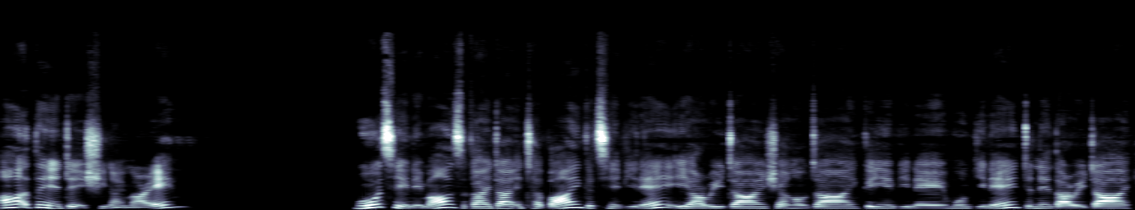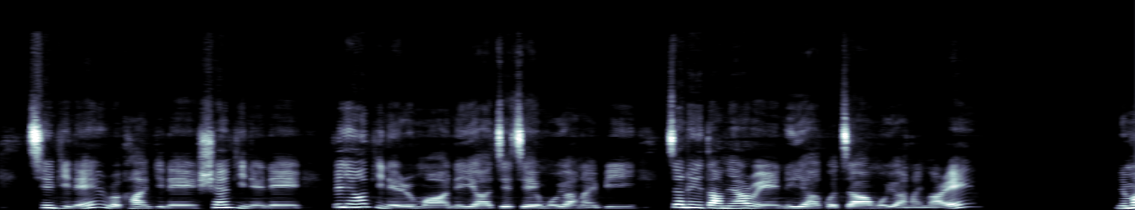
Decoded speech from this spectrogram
အားအသင့်အတင့်ရှိနိုင်ပါတယ်။မိုးအခြေအနေမှာစကိုင်းတိုင်းအထက်ပိုင်းကချင်ပြည်နယ်၊အေရီတိုင်း၊ရန်ကုန်တိုင်း၊ကရင်ပြည်နယ်၊မွန်ပြည်နယ်၊တနင်္သာရီတိုင်း၊ချင်းပြည်နယ်၊ရခိုင်ပြည်နယ်၊ရှမ်းပြည်နယ်နဲ့။ တရားပြည်နယ်တို့မှာနေရာကျကျမိုးရွာနိုင်ပြီးကြံဒေသများတွင်နေရာကွက်ကြားမိုးရွာနိုင်ပါတယ်။မြမ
